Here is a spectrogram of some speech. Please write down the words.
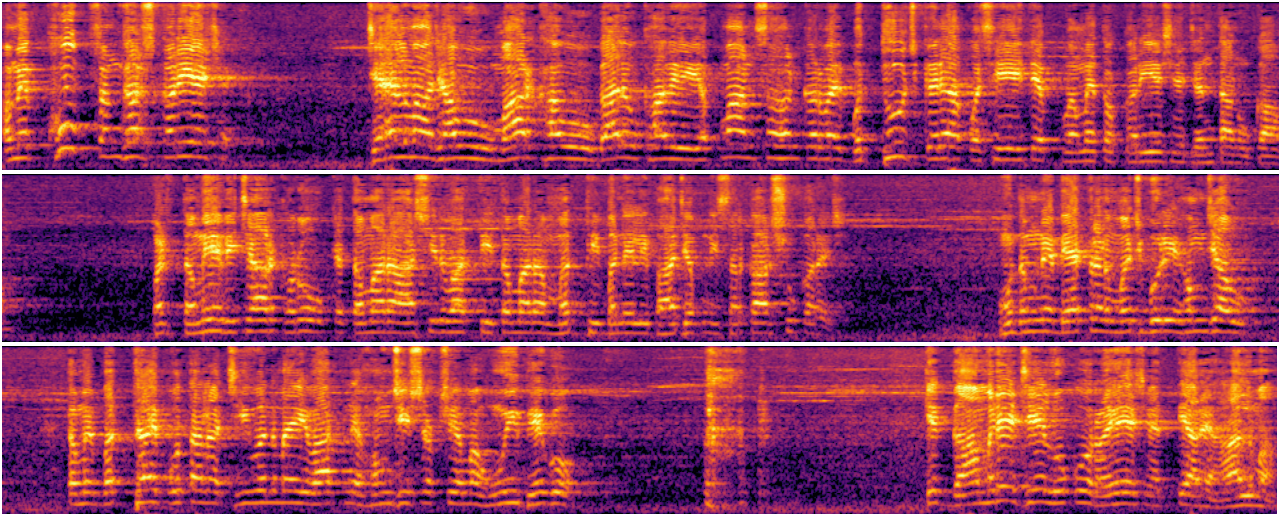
અમે ખૂબ સંઘર્ષ કરીએ છીએ. જેલમાં જવું, માર ખાવું, ગાળું ખાવી, અપમાન સહન કરવા બધું જ કર્યા પછી તે અમે તો કરીએ છીએ જનતાનું કામ. પણ તમે વિચાર કરો કે તમારા આશીર્વાદથી, તમારા મતથી બનેલી ભાજપની સરકાર શું કરે છે? હું તમને બે ત્રણ મજબૂરી સમજાવું. તમે બધાય પોતાના જીવનમાં એ વાતને સમજી શકશો, એમાં હું ભેગો. કે ગામડે જે લોકો રહે છે અત્યારે હાલમાં,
